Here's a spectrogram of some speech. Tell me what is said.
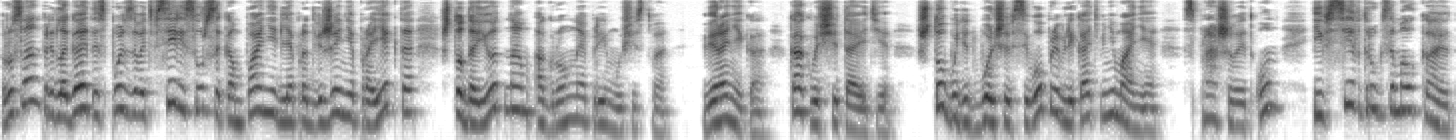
Руслан предлагает использовать все ресурсы компании для продвижения проекта, что дает нам огромное преимущество. «Вероника, как вы считаете, что будет больше всего привлекать внимание?» – спрашивает он, и все вдруг замолкают,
